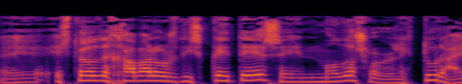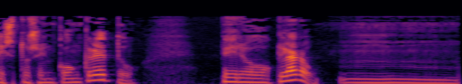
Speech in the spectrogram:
eh, esto dejaba los disquetes en modo solo lectura, estos en concreto. Pero claro, mm,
